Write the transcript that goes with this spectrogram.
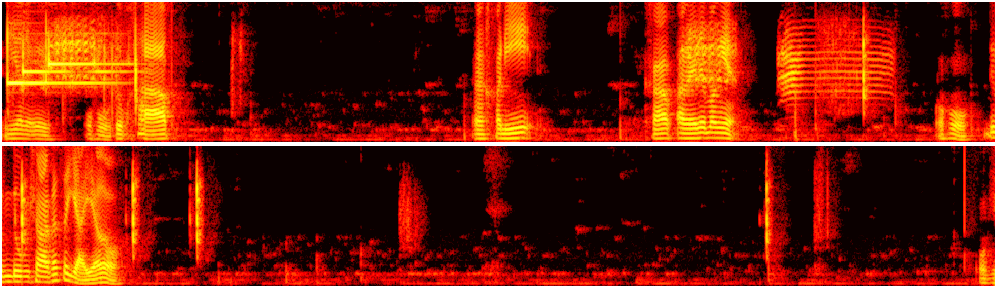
นนี่อะไรเอ่ยโอ้โหตัวครับ อะคราวนี้ ครับ อะไรได้บ้างเนี่ย โอ้โหลืมดูชายพัสยายแล้วเหรอ โอเค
